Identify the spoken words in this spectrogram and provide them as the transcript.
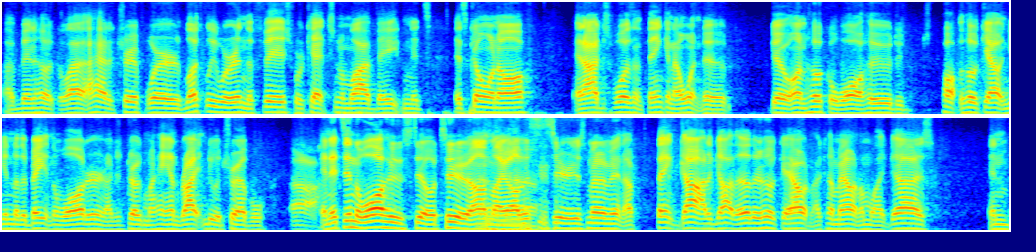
I've been hooked. A lot- I had a trip where luckily we're in the fish, we're catching them live bait, and it's it's going off, and I just wasn't thinking I went to go unhook a wahoo to pop the hook out and get another bait in the water, and I just drug my hand right into a treble, Ah, and it's in the wahoo still too. I'm Oh, like, oh, this is a serious moment. I thank God I got the other hook out, and I come out and I'm like, guys, and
